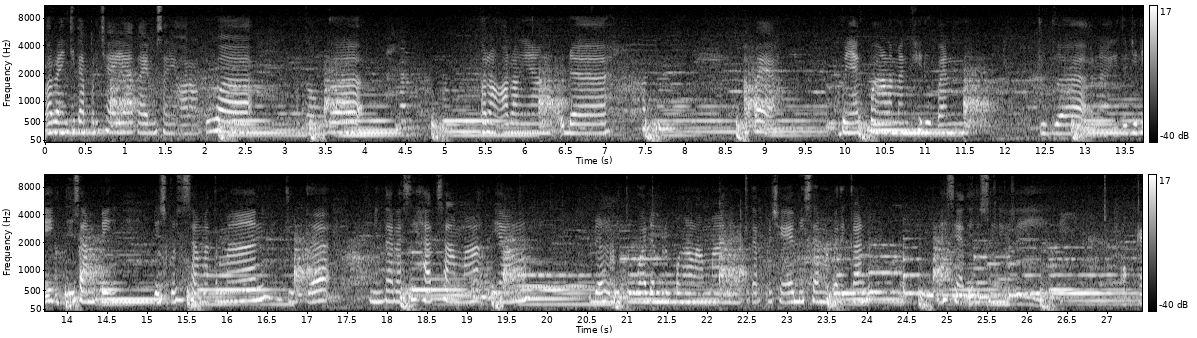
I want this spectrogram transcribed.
orang yang kita percaya kayak misalnya orang tua atau enggak orang-orang yang udah apa ya punya pengalaman kehidupan juga nah itu jadi di samping diskusi sama teman juga minta nasihat sama yang udah lebih tua dan berpengalaman dan kita percaya bisa memberikan nasihat itu sendiri Oke,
